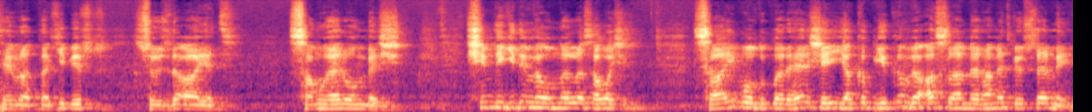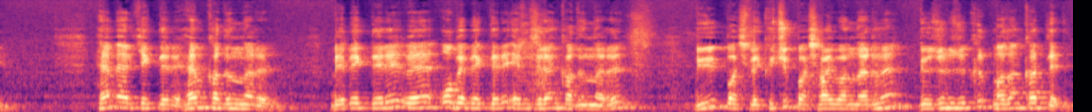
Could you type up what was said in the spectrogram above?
Tevrat'taki bir sözde ayet. Samuel 15. Şimdi gidin ve onlarla savaşın. Sahip oldukları her şeyi yakıp yıkın ve asla merhamet göstermeyin hem erkekleri hem kadınları, bebekleri ve o bebekleri emziren kadınları, büyükbaş ve küçükbaş hayvanlarını gözünüzü kırpmadan katledin.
